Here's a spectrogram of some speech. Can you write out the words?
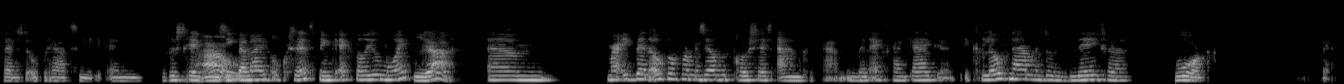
tijdens de operatie en rustgevende Wauw. muziek bij mij heeft opgezet. Vind ik echt wel heel mooi. Ja, Ehm, maar ik ben ook wel voor mezelf het proces aangegaan. Ik ben echt gaan kijken. Ik geloof namelijk dat het leven voor ons werkt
